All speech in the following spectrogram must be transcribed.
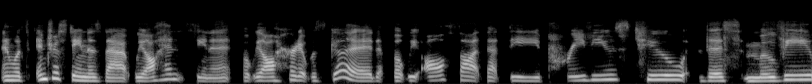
And what's interesting is that we all hadn't seen it, but we all heard it was good, but we all thought that the previews to this movie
